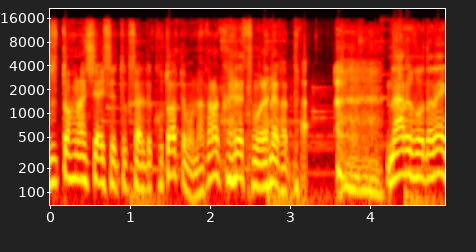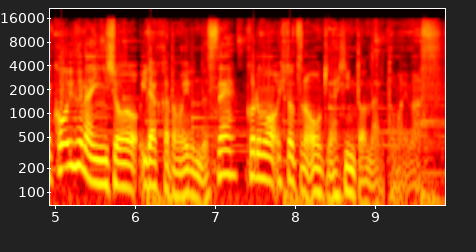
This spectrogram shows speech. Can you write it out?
ずっと話し合い説得されて断ってもなかなか帰らせてもらえなかった。なるほどね。こういう風な印象を抱く方もいるんですね。これも一つの大きなヒントになると思います。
